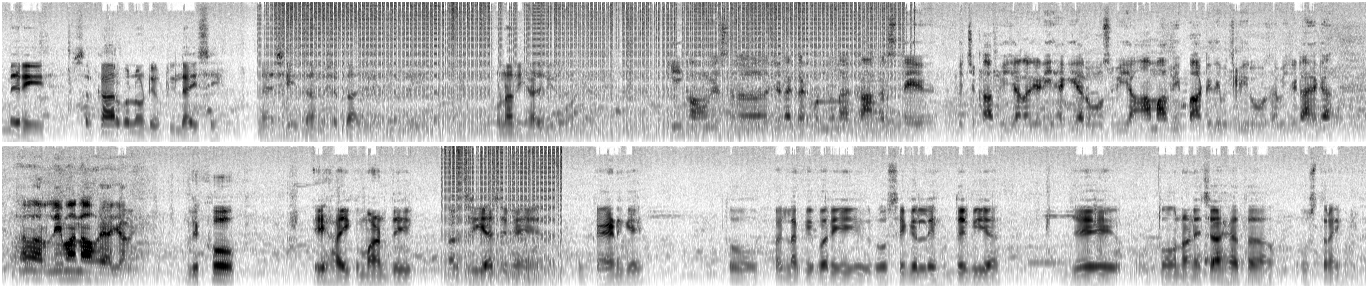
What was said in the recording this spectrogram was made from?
ਮੇਰੀ ਸਰਕਾਰ ਵੱਲੋਂ ਡਿਊਟੀ ਲਈ ਸੀ। ਮੈਂ ਸ਼ਹੀਦਾਂ ਨੂੰ ਸ਼ਰਧਾਂਜਲੀ ਲਈ ਉਹਨਾਂ ਦੀ ਹਾਜ਼ਰੀ ਦਵਾਉਣੀ ਕੀ ਕਹੋਗੇ ਸਰ ਜਿਹੜਾ ਗਠਬੰਧਨ ਆ ਕਾਂਗਰਸ ਦੇ ਵਿੱਚ ਕਾਫੀ ਜ਼ਿਆਦਾ ਜਿਹੜੀ ਹੈਗੀ ਆ ਰੋਸ ਵੀ ਆ ਆਮ ਆਦਮੀ ਪਾਰਟੀ ਦੇ ਵਿੱਚ ਵੀ ਰੋਸ ਆ ਵੀ ਜਿਹੜਾ ਹੈਗਾ ਰਲੇਵਾਂ ਨਾ ਹੋਇਆ ਜਾਵੇ। ਵੇਖੋ ਇਹ ਹਾਈ ਕਮਾਂਡ ਦੀ ਮਰਜ਼ੀ ਹੈ ਜਿਵੇਂ ਉਹ ਕਹਿਣਗੇ। ਤੋਂ ਪਹਿਲਾਂ ਕਈ ਵਾਰੀ ਰੋਸੇ ਗੱਲੇ ਹੁੰਦੇ ਵੀ ਆ। ਜੇ ਉਤੋਂ ਉਹਨਾਂ ਨੇ ਚਾਹਿਆ ਤਾਂ ਉਸ ਤਰ੍ਹਾਂ ਹੀ ਹੁੰਦਾ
